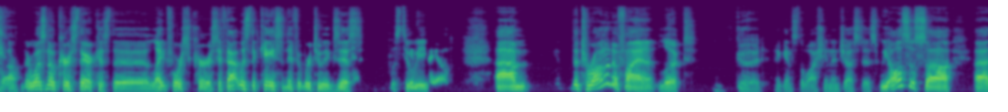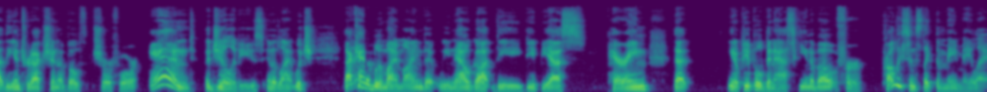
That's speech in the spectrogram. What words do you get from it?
Well, there was no curse there because the Light Force curse, if that was the case and if it were to exist, was too weak. Um, the Toronto Defiant looked good against the Washington Justice. We also saw uh, the introduction of both Shore and agilities in the line, which that kind of blew my mind that we now got the DPS pairing that you know people have been asking about for probably since like the May melee.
